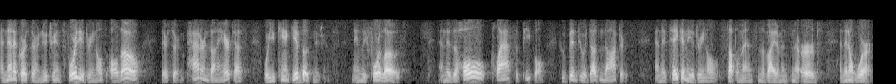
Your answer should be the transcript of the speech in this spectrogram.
and then of course there are nutrients for the adrenals, although there are certain patterns on a hair test where you can't give those nutrients, namely four lows. And there's a whole class of people who've been to a dozen doctors and they've taken the adrenal supplements and the vitamins and the herbs and they don't work.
